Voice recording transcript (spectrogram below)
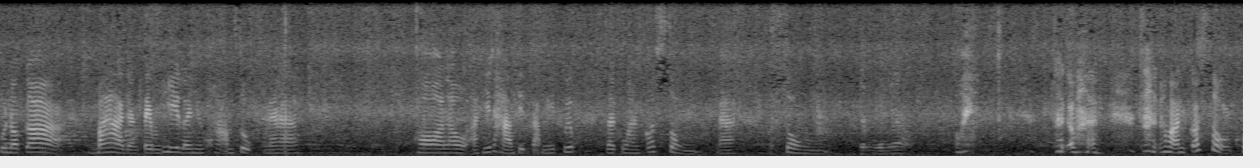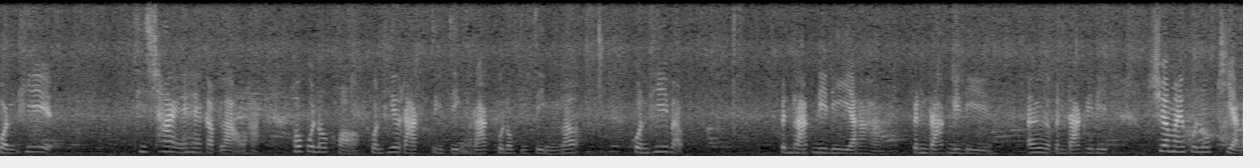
คุณนกก็บ้าอย่างเต็มที่เลยมีความสุขนะคะ พอเราอธิษฐานจิตแบบนี้ปุ๊บจักรวาลก็ส่งนะ ส่งโอ้ยจักรวาลจักรวาลก็ส่งคนที่ที่ใช่ให้กับเราค่ะ เพราะคุณนกขอคนที่รักจริง ๆ รักคุณนกจริง ๆ แล้วคนที่แบบเป็นรักดีๆอะค่ะ เป็นรักดีๆ เออเป็นรักดีๆ เชื่อไหมคุณนกเขียน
